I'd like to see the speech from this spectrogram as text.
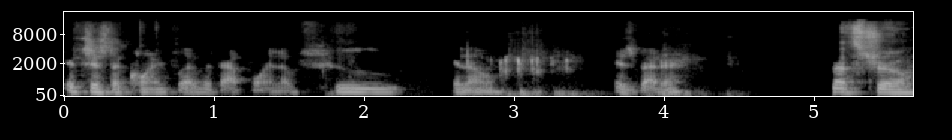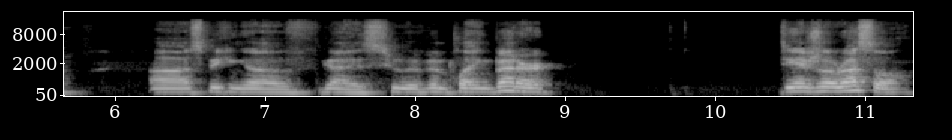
it's just a coin flip at that point of who you know is better. That's true. Uh, speaking of guys who have been playing better, D'Angelo Russell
